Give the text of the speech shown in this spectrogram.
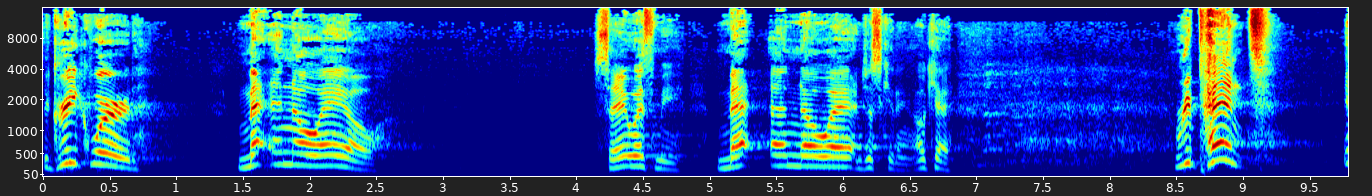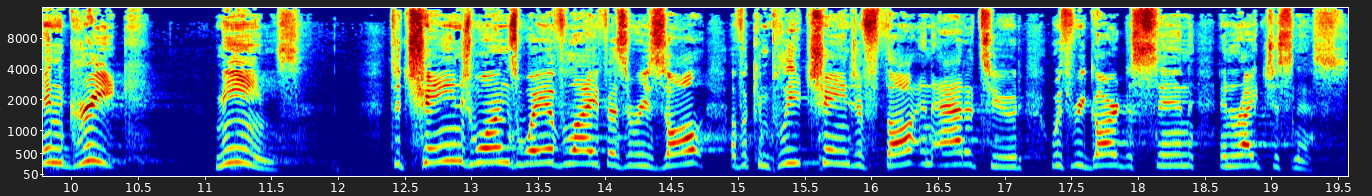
The Greek word metanoeo. Say it with me. Metanoeo. Just kidding. Okay. Repent in Greek means to change one's way of life as a result of a complete change of thought and attitude with regard to sin and righteousness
